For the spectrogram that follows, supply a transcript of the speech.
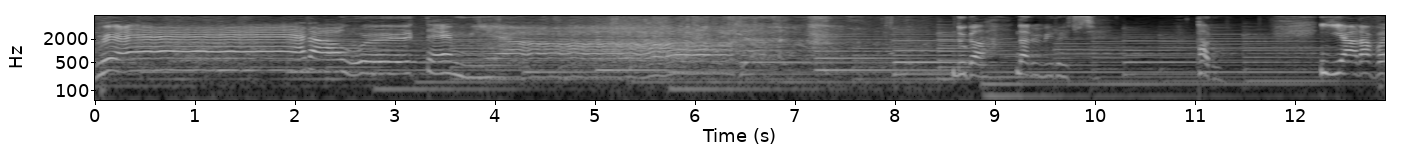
외 누가 나를 위로해주지 바로 여러분.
